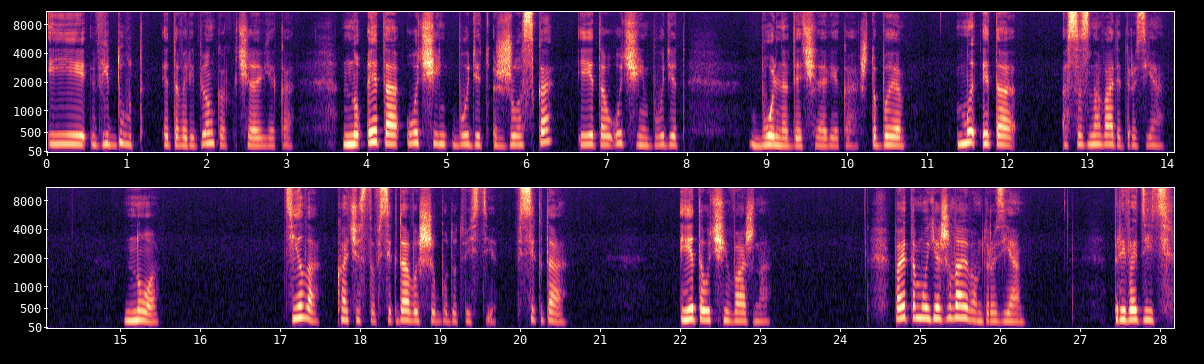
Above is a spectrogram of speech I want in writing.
и ведут этого ребенка как человека. Но это очень будет жестко и это очень будет больно для человека, чтобы мы это осознавали, друзья. Но тело, качество всегда выше будут вести. Всегда. И это очень важно. Поэтому я желаю вам, друзья, приводить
